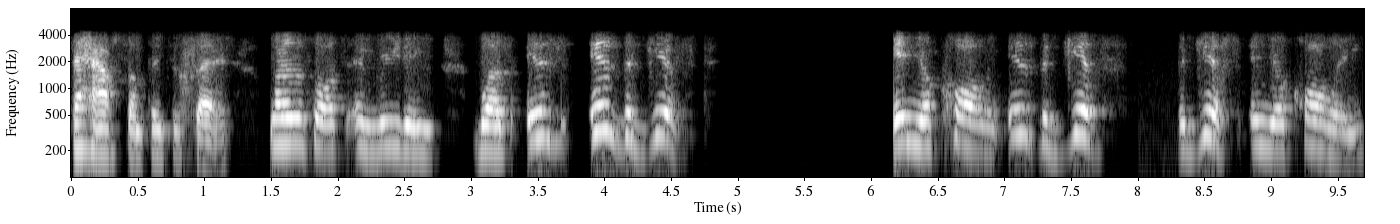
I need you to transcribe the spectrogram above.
to have something to say. One of the thoughts in reading was is is the gift in your calling is the gift the gifts in your calling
